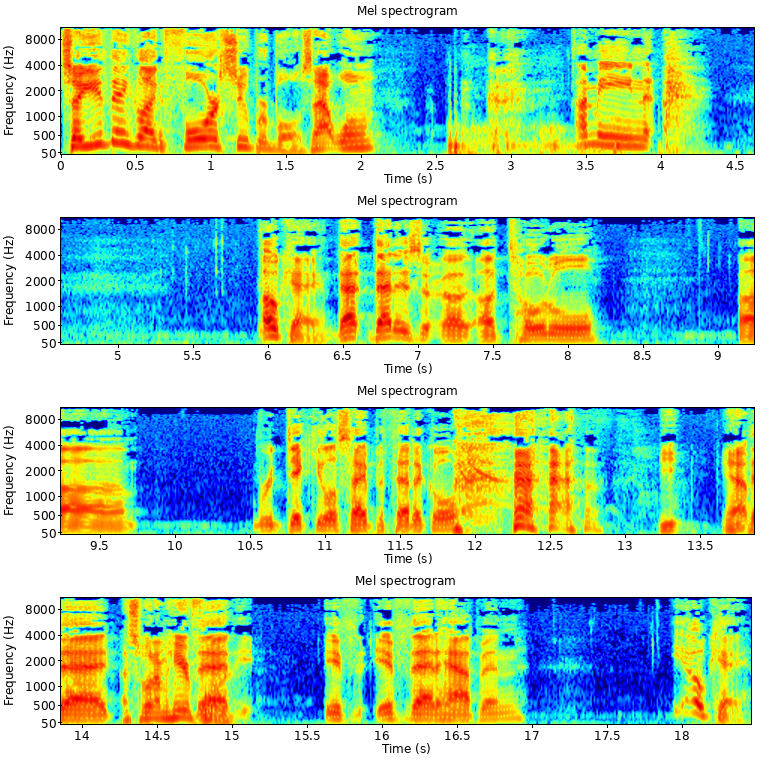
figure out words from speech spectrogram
So you think like four Super Bowls that won't? I mean, okay, that that is a, a total uh, ridiculous hypothetical. yep, that that's what I'm here for. that for. If if that happened, okay,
